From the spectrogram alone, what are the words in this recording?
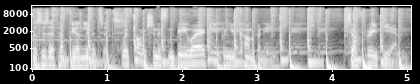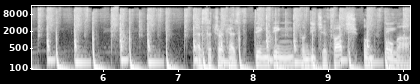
das ist FM4 Unlimited. With Functionist and Beware keeping you company till 3 p.m. Erster Track heißt Ding Ding von DJ Fudge und Omar.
